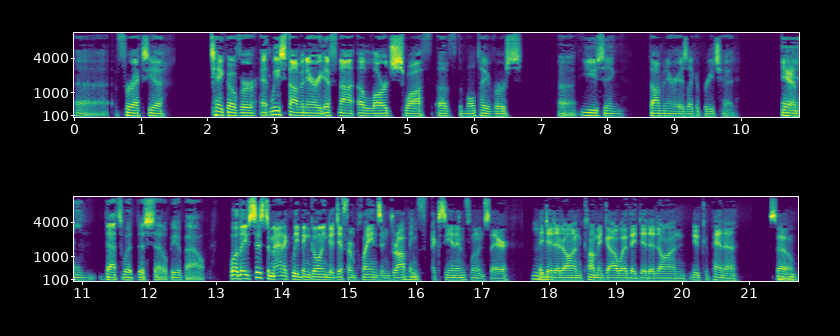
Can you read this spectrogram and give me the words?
uh, Phyrexia take over at least Dominaria, if not a large swath of the multiverse, uh, using Dominaria as like a breachhead. Yeah. And that's what this set will be about. Well, they've systematically been going to different planes and dropping Phyrexian influence there. They Mhm. did it on Kamigawa. They did it on New Capenna. So,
